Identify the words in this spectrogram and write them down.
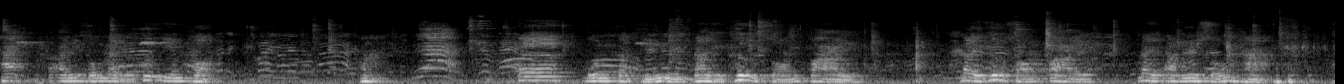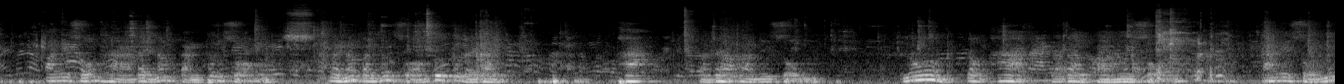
พระอานิสงส์ได้ก็คืออิ่มพอแต่บุญกระถิ่นได้เครื่องสองฝ่าย ได้เครื่องสองฝ่าย ได้อานิสงส์หาอานิสงส์หาได้น้ำกันทั้งสองได้น้ำกันทั้งสองคือผู้ใดได้พระก็ได้อานิสงส์โน้มเจ้าภาพก็ได้อานิสงส์อานิสงส์ไม่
